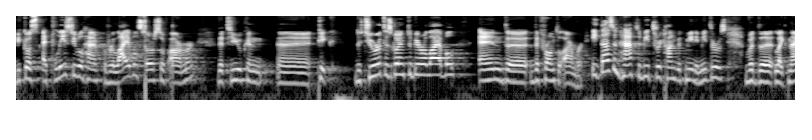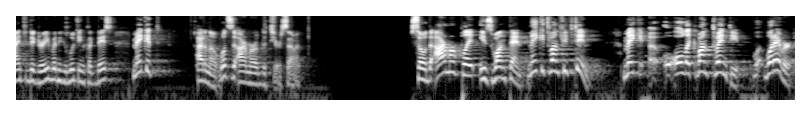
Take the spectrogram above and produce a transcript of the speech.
because at least you will have a reliable source of armor that you can uh, pick. The turret is going to be reliable, and uh, the frontal armor. It doesn't have to be 300 millimeters with the like 90 degree when you're looking like this. Make it, I don't know, what's the armor of the tier 7? So the armor plate is 110. Make it 115. Make it uh, or like 120, whatever.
